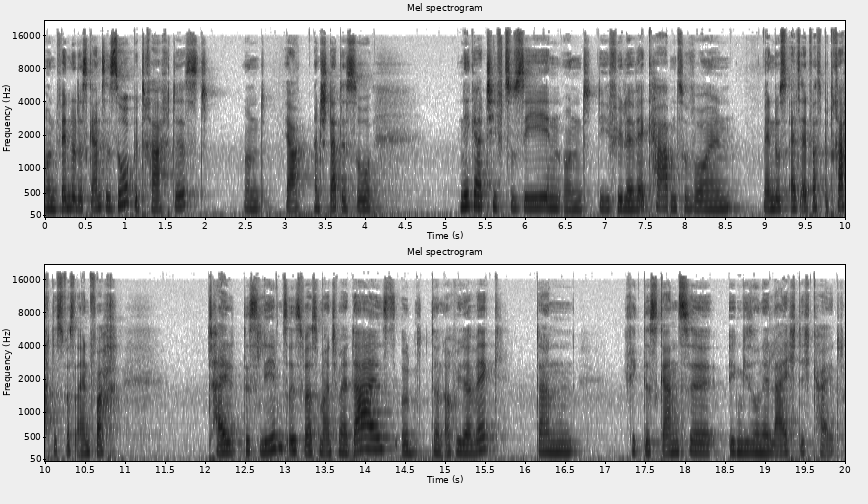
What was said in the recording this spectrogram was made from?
Und wenn du das Ganze so betrachtest und ja, anstatt es so negativ zu sehen und die Gefühle weghaben zu wollen, wenn du es als etwas betrachtest, was einfach Teil des Lebens ist, was manchmal da ist und dann auch wieder weg, dann kriegt das Ganze irgendwie so eine Leichtigkeit.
